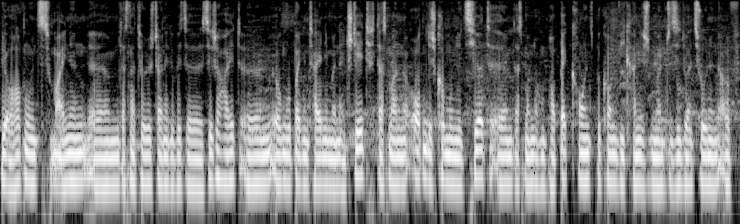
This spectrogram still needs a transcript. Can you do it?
Wir erhoffen uns zum einen, ähm, dass natürlich da eine gewisse Sicherheit ähm, irgendwo bei den Teilnehmern entsteht, dass man ordentlich kommuniziert, ähm, dass man noch ein paar Backgrounds bekommt, wie kann ich in manchen Situationen auf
